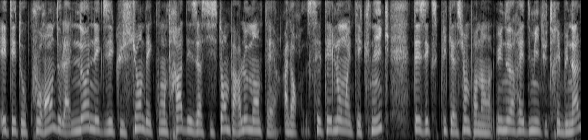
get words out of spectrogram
était au courant de la non-exécution des contrats des assistants parlementaires. Alors, c'était long et technique, des explications pendant une heure et demie du tribunal,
